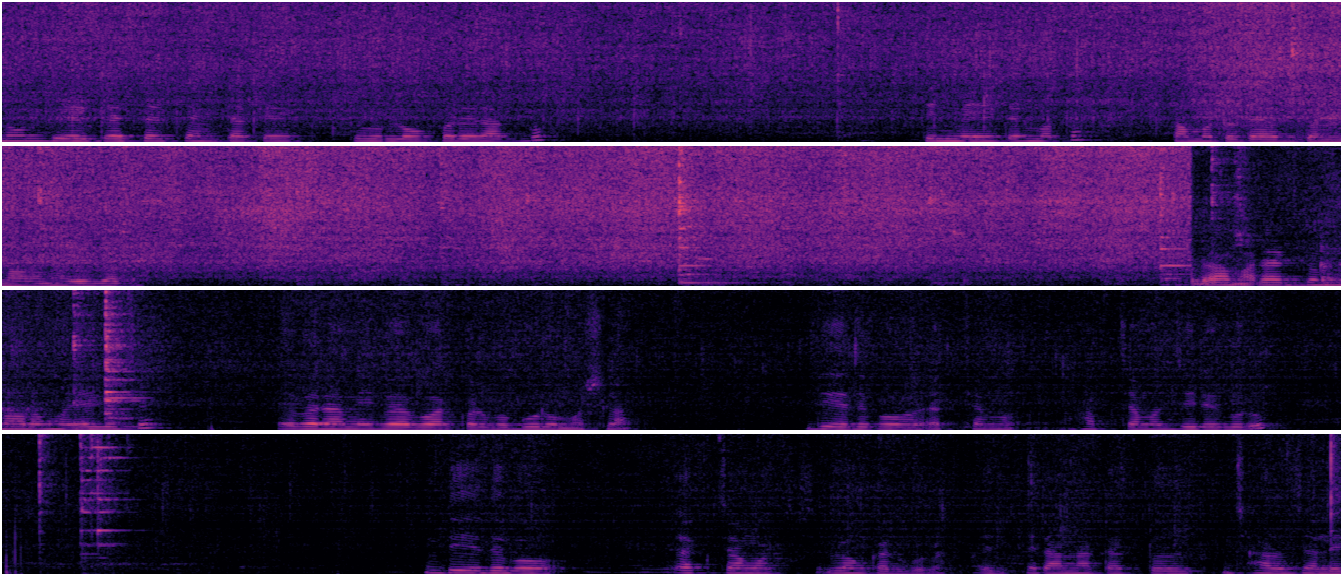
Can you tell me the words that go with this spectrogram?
নুন দিয়ে গ্যাসের ফ্লেমটাকে একটু লো করে রাখব। তিন মিনিটের মতো টমেটোটা একদম নরম হয়ে যাবে। আমার একদম নরম হয়ে গেছে। এবার আমি ব্যবহার করব গুঁড়ো মশলা। দিয়ে দেবো এক চামচ, হাফ চামচ জিরে গুঁড়ো। দিয়ে দেব এক চামচ লঙ্কার গুঁড়ো। এই রান্নাটা একটু ঝাল ঝালে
